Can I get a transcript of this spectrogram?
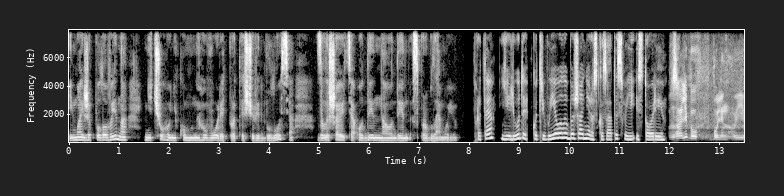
і майже половина нічого нікому не говорять про те, що відбулося, залишаються один на один з проблемою. Проте є люди, котрі виявили бажання розказати свої історії. Взагалі був булінг і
